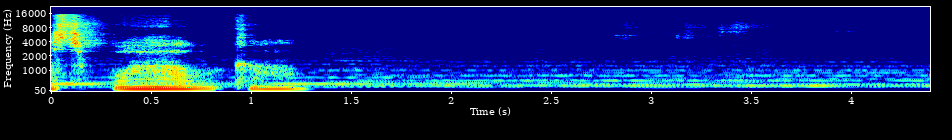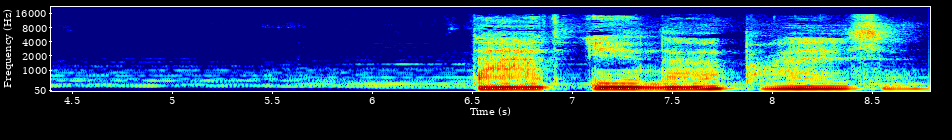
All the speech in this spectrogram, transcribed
just welcome. That inner presence.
